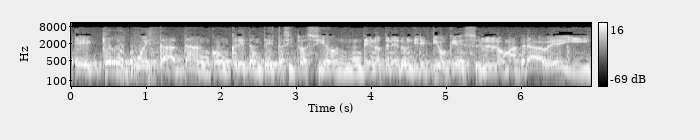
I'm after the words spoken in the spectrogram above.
eh, ¿qué respuesta dan concreta ante esta situación de no tener un directivo que es lo más grave y,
